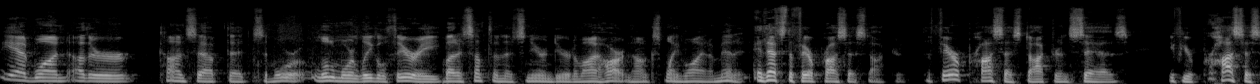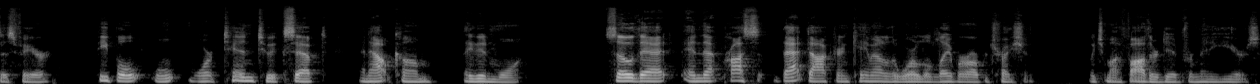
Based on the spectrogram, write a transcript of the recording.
We had one other concept that's more a little more legal theory, but it's something that's near and dear to my heart, and I'll explain why in a minute. And that's the fair process doctrine. The fair process doctrine says if your process is fair, people will more tend to accept an outcome they didn't want. So that and that process that doctrine came out of the world of labor arbitration, which my father did for many years.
